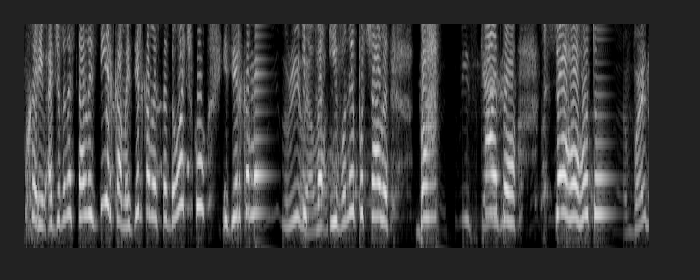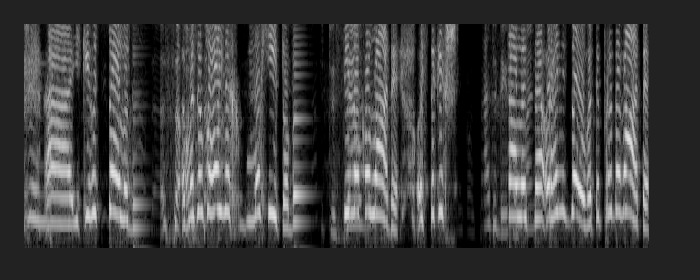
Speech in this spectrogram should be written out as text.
кухарів, адже вони стали зірками, зірками садочку і зірками really І вони почали багато sweet всього готувати, virgin. е, якихось солоду, безалкогольних мохіто, пінаколади, ось таких стали це організовувати, продавати,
